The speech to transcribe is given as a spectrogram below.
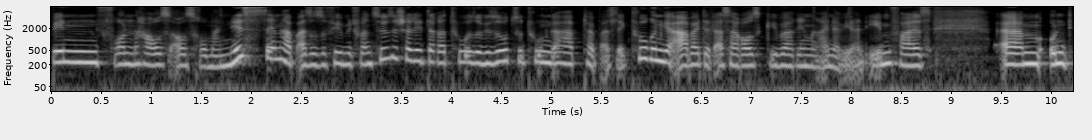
bin von Haus aus Romanistin, habe also so viel mit französischer Literatur sowieso zu tun gehabt, habe als Lektorin gearbeitet, als Herausgeberin, Rainer Wieland ebenfalls. Ähm, und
